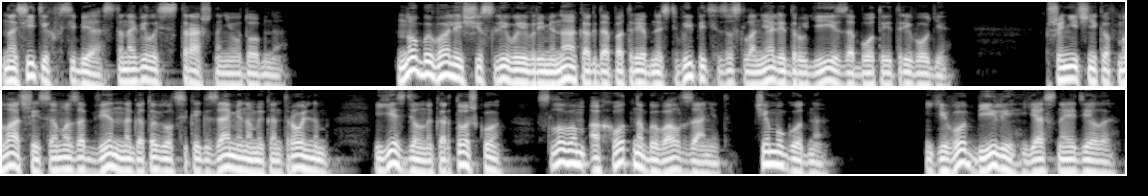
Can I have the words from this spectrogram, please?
Носить их в себе становилось страшно неудобно. Но бывали счастливые времена, когда потребность выпить заслоняли другие заботы и тревоги. Пшеничников-младший самозабвенно готовился к экзаменам и контрольным, ездил на картошку, словом, охотно бывал занят, чем угодно. Его били, ясное дело.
